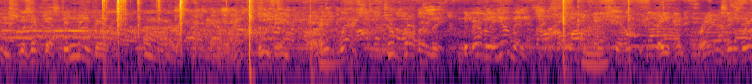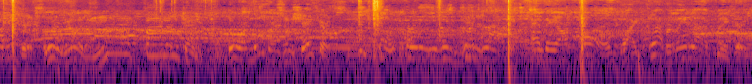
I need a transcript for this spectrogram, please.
was a guest in Mayberry. All right, all right. Who then headed west to Beverly. The Beverly Hillbillies. I. They had friends in Green Acres. who were really mighty fine town. who were movers and shakers. I don't believe in good luck. And they are all quite cleverly laugh makers.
